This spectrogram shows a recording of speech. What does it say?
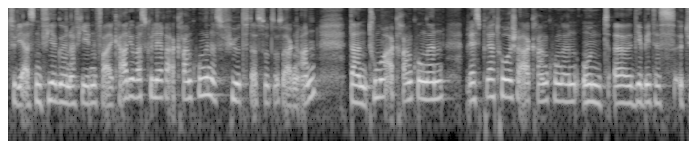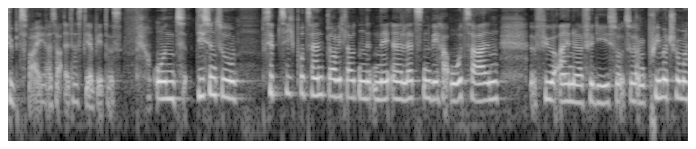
zu den ersten vier gehören auf jeden Fall kardiovaskuläre Erkrankungen, das führt das sozusagen an. Dann Tumorerkrankungen, respiratorische Erkrankungen und äh, Diabetes Typ 2, also Altersdiabetes. Und die sind so 70 Prozent, glaube ich, laut den äh, letzten WHO-Zahlen für, eine, für die sozusagen Premature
